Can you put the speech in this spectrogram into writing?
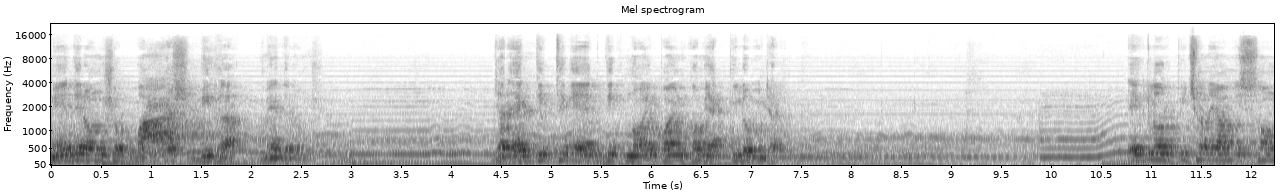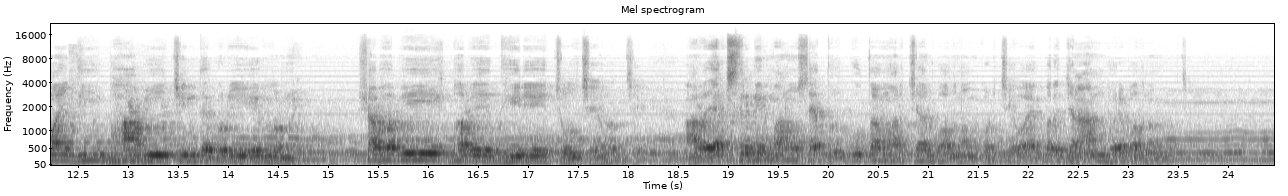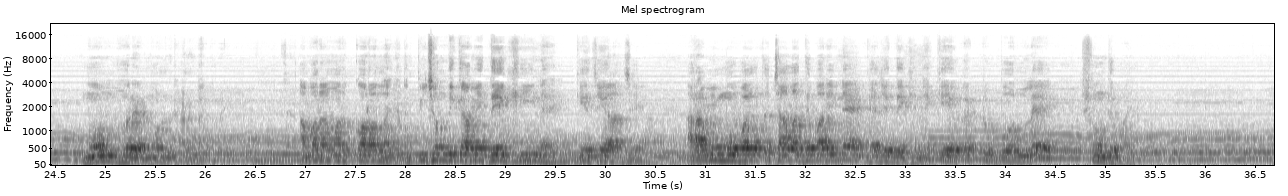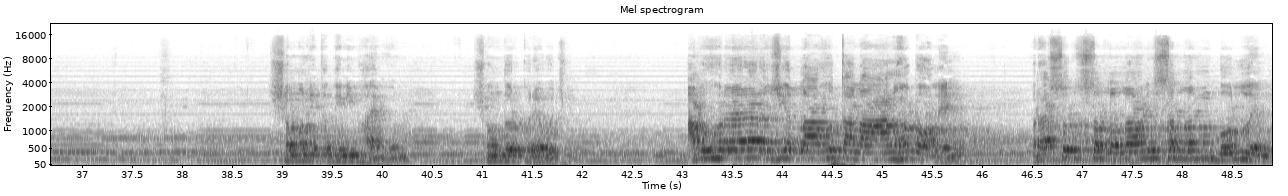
মেয়েদের অংশ বাইশ বিঘা, মেয়েদের অংশ। যার একদিক থেকে একদিক নয় পয়েন্ট কম এক কিলোমিটার। এগুলোর পিছনে আমি সময় দিই, ভাবি, চিন্তা করি, এগুলো নয়। স্বাভাবিকভাবে ধীরে চলছে হচ্ছে। আর এক শ্রেণির মানুষ এত গুতা মারছে আর বদনাম করছে, ও একবারে জান ভরে বদনাম করছে। মন ভরে, মন ঠান্ডা করে। আবার আমার করা লাগে না। পিছন দিকে আমি দেখি না কে যে আছে। আর আমি মোবাইল তো চালাতে পারি না কাজে দেখি না। কেউ একটু বললে শুনতে পাই। সম্মানিত দিনী ভাই বোন সুন্দর করে অজু আবু রাদিয়াল্লাহু তাআলা বলেন, রাসূল আলাইহি সাল্লাম বললেন,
